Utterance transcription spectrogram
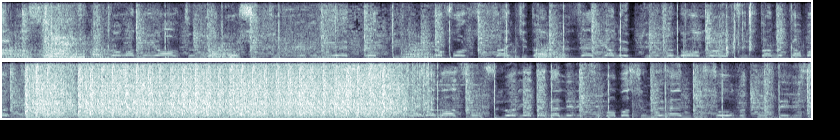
ablası Vücudu dolanıyor altında boşluk titremiyor hep bitmiyor forsu sanki damlıyor zeryan öptüğümün oğlu. Cüzdanı kaba lazım. Florya'da galerisi. Babası mühendis oğlu kız delisi.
